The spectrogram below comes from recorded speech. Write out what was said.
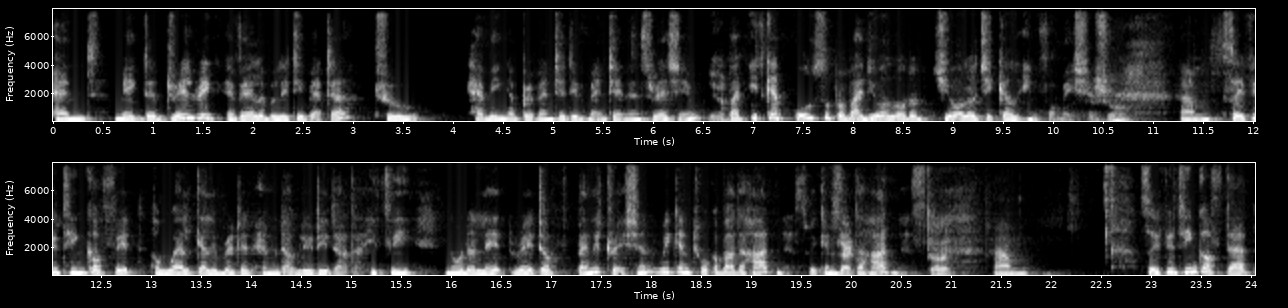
and make the drill rig availability better through having a preventative maintenance regime, Yeah. but it can also provide you a lot of geological information. For sure. Um, so if you think of it, a well-calibrated MWD data, if we know the late rate of penetration, we can talk about the hardness. We can get the hardness. Got it. So if you think of that,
